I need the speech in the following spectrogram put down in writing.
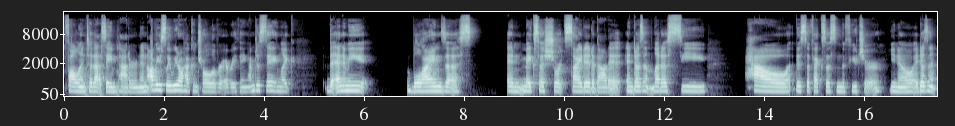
fall into that same pattern. And obviously we don't have control over everything. I'm just saying like the enemy blinds us and makes us short-sighted about it and doesn't let us see how this affects us in the future you know? It doesn't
